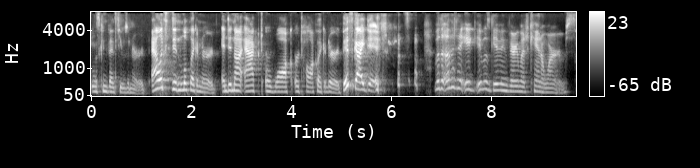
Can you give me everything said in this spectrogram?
was convinced he was a nerd. Alex didn't look like a nerd and did not act or walk or talk like a nerd. This guy did. But the other thing, it, it was giving very much can of worms,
